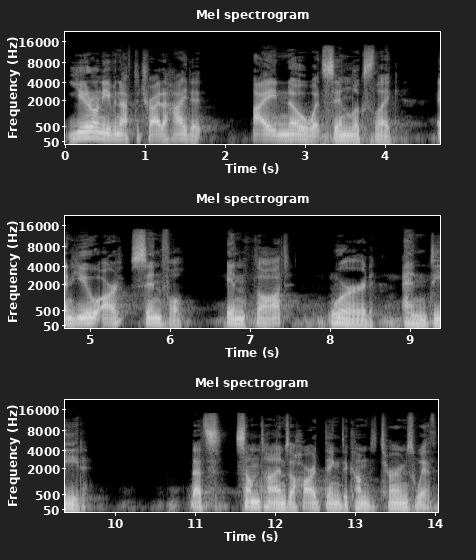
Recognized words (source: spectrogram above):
you don't even have to try to hide it. I know what sin looks like and you are sinful in thought, word, and deed. That's sometimes a hard thing to come to terms with.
